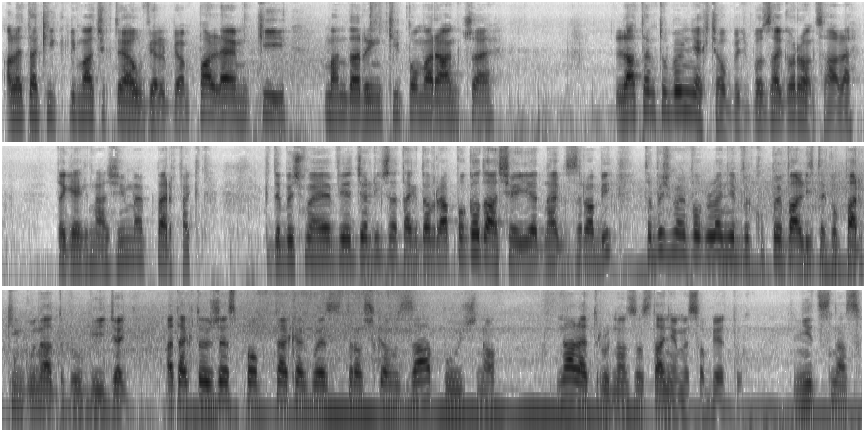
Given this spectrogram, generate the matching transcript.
Ale taki klimacik to ja uwielbiam. Palemki, mandarynki, pomarańcze. Latem tu bym nie chciał być, bo za gorąco, ale tak jak na zimę, perfekt. Gdybyśmy wiedzieli, że tak dobra pogoda się jednak zrobi, to byśmy w ogóle nie wykupywali tego parkingu na drugi dzień. A tak to już jest po ptakach, bo jest troszkę za późno. No ale trudno, zostaniemy sobie tu. Nic nas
